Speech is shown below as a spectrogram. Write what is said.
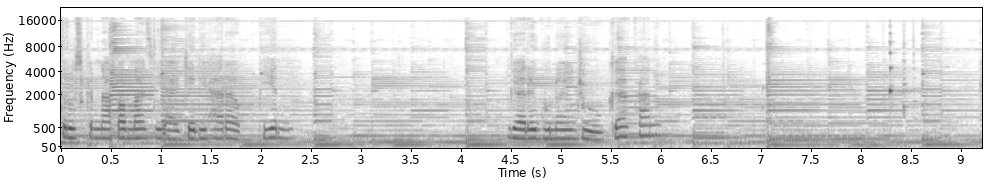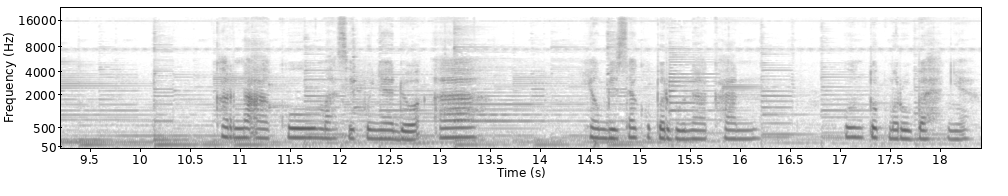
Terus kenapa masih aja diharapin? Gak ada gunanya juga kan? Karena aku masih punya doa yang bisa kupergunakan untuk merubahnya.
